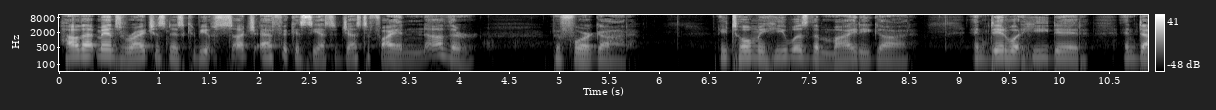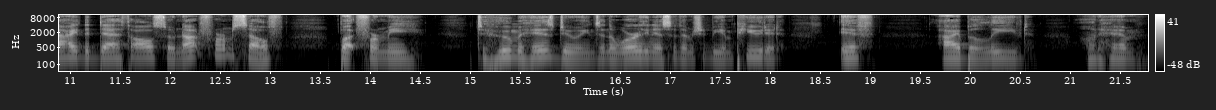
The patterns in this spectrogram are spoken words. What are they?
how that man's righteousness could be of such efficacy as to justify another before God. And he told me he was the mighty God, and did what he did and died the death also, not for himself, but for me, to whom his doings and the worthiness of them should be imputed, if I believed on him.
